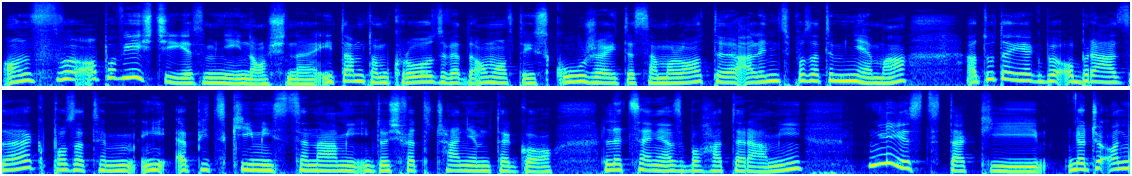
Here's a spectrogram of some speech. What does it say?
On w opowieści jest mniej nośny. I tam Tom Cruise, wiadomo, w tej skórze i te samoloty, ale nic poza tym nie ma. A tutaj jakby obrazek, poza tym epickimi scenami i doświadczaniem tego lecenia z bohaterami, nie jest taki, znaczy on,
